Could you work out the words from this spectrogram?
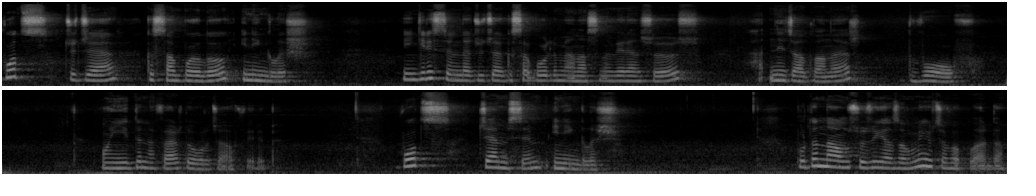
What's cücə qısa boylu in English? İngilis dilində cücə qısa boylu mənasını verən söz necə adlanır? Dwarf. 17 nəfər doğru cavab verib. What's cəm isim in English? Burada noun sözü yazılmayıb cavablarda.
